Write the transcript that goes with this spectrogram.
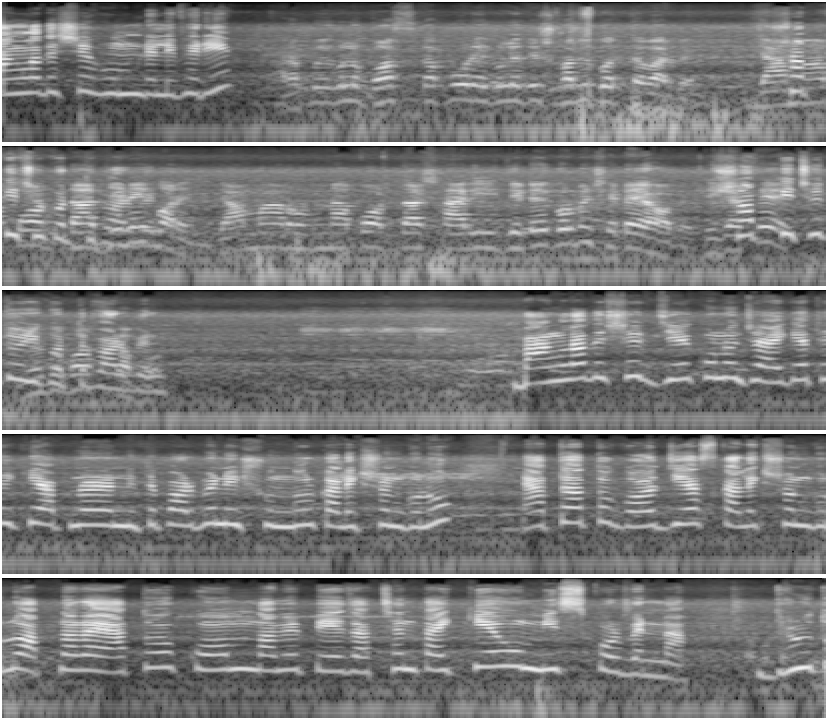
বাংলাদেশে হোম ডেলিভারি আর আপু এগুলো গস কাপড় এগুলো দিয়ে সবই করতে পারবেন। জামা সবকিছু করতে পারবেন। জামা রন্না পর্দা শাড়ি যেটাই করবেন সেটাই হবে ঠিক আছে? সবকিছু তৈরি করতে পারবেন। বাংলাদেশের যে কোনো জায়গা থেকে আপনারা নিতে পারবেন এই সুন্দর কালেকশনগুলো। এত এত গর্জিয়াস কালেকশনগুলো আপনারা এত কম দামে পেয়ে যাচ্ছেন, তাই কেউ মিস করবেন না। দ্রুত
